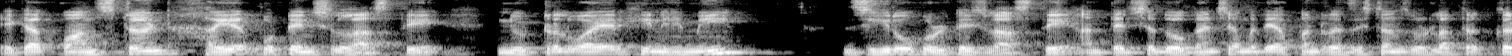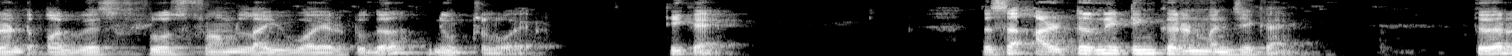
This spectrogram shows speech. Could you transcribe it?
एका कॉन्स्टंट हायर पोटेन्शियलला असते. न्यूट्रल वायर ही नेहमी झिरो व्होल्टेजला असते. आणि त्याच्या दोघांच्या मध्ये आपण रेजिस्टन्स जोडला तर current always flows from live wire to the neutral wire ठीक आहे? तसं अल्टरनेटिंग करंट म्हणजे काय? तर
